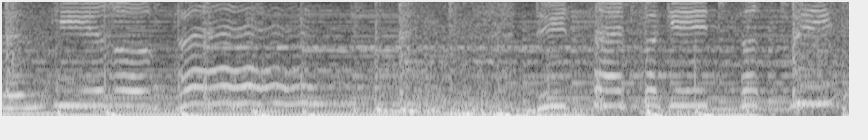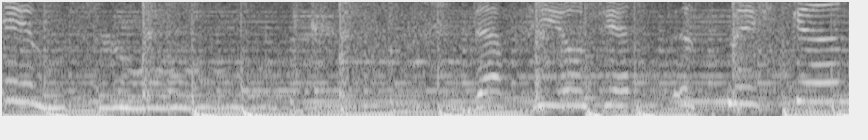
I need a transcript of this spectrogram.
in ihre Welt. Die Zeit vergeht fast wie im Flug. Das Hier und Jetzt ist nicht genug.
